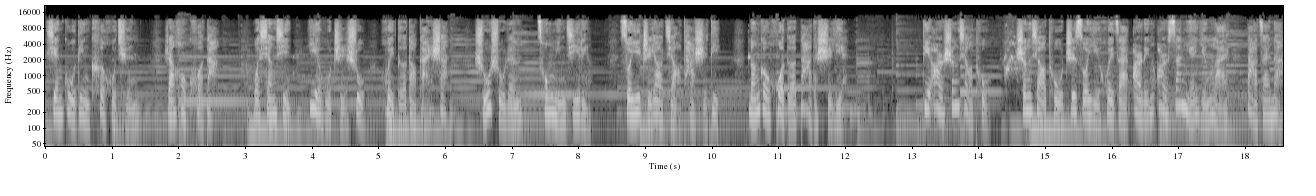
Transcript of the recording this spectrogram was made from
先固定客户群，然后扩大。我相信业务指数会得到改善。鼠鼠人聪明机灵，所以只要脚踏实地。能够获得大的事业。第二生肖兔，生肖兔之所以会在二零二三年迎来大灾难，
